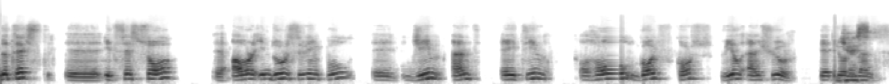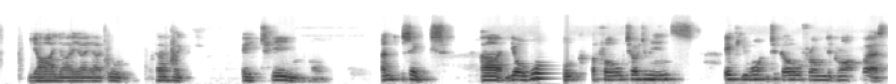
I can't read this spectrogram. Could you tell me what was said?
the text, uh, it says so. uh, our indoor swimming pool, uh, gym, and 18 hole golf course will ensure that your Yes. events. Yeah, yeah, yeah, yeah. Good. Perfect. 18. And six. Uh, your a full 30 minutes if you want to go from the Grand West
